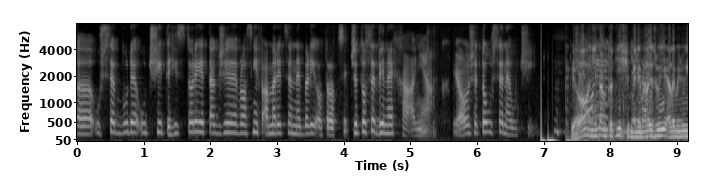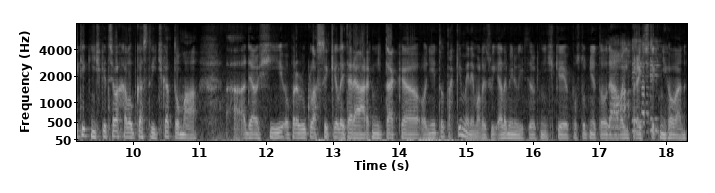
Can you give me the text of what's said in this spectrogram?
uh, už se bude učit historie, takže vlastně v Americe nebyli otroci. Že to se vynechá nějak, jo? že to už se neučí. Jo, že oni tam totiž minimalizují, eliminují ty knížky, třeba Chaloupka strýčka Toma a další opravdu klasiky literární, tak uh, oni to taky minimalizují, eliminují tyto knížky, postupně to no, dávají pryč z těch knihoven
